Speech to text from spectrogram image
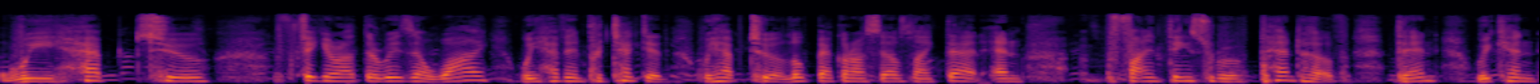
we have to figure out the reason why we haven't protected. We have to look back on ourselves like that and find things to repent of. Then we can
